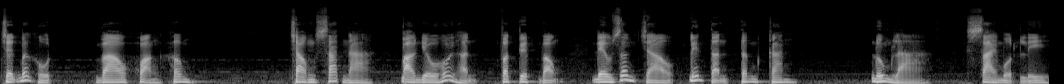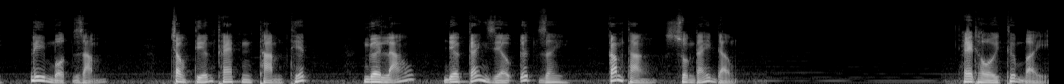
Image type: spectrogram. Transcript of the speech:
Trượt bước hụt vào khoảng không. Trong sát nà Bao nhiêu hối hận và tuyệt vọng Đều dâng trào đến tận tâm can. Đúng là Sai một ly, đi một dặm. Trong tiếng thét thảm thiết, Người lão như cánh diệu đứt dây, Cắm thẳng xuống đáy động. Hết hồi thứ bảy,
